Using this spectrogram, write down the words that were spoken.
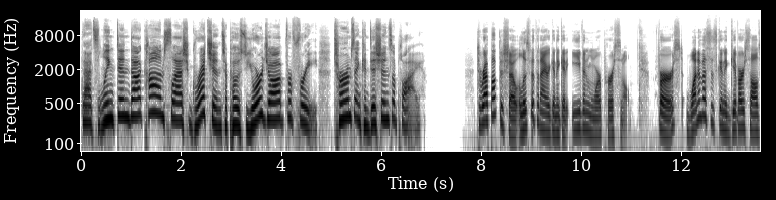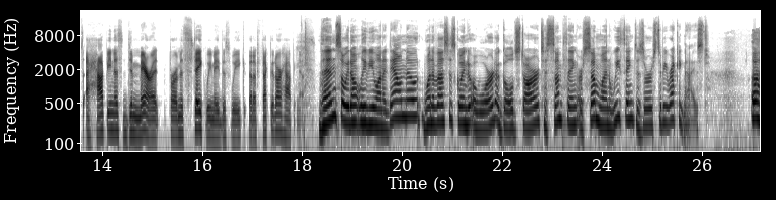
That's linkedin.com slash Gretchen to post your job for free. Terms and conditions apply. To wrap up the show, Elizabeth and I are going to get even more personal. first, one of us is going to give ourselves a happiness demerit for a mistake we made this week that affected our happiness. Then, so we don't leave you on a down note, one of us is going to award a gold star to something or someone we think deserves to be recognized. Uh,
